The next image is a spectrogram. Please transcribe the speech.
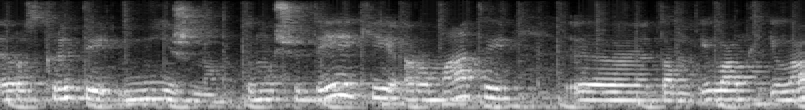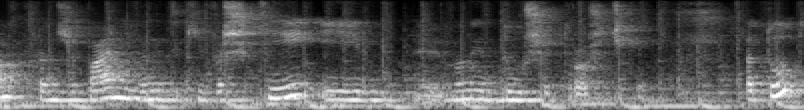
розкрити ніжно, тому що деякі аромати, е, там іланг іланг, франжипані, вони такі важкі і е, вони душать трошечки. А тут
